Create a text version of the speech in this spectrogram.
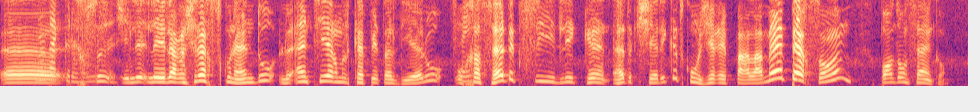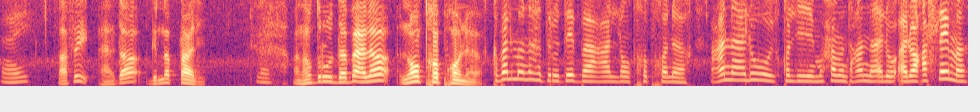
آه، message. الا الا غشري خص تكون عنده le un tiers من ال capital ديالو. وخاص هذاك السيد اللي كان هذاك الشركة تكون gérée par la même personne pendant 5 ans أي صافي هذا قلنا الطالب. نهضروا دابا على لونتربرونور قبل ما نهضروا دابا على l'entrepreneur عنا ألو يقول لي محمد عنا ألو ألو عسلامة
